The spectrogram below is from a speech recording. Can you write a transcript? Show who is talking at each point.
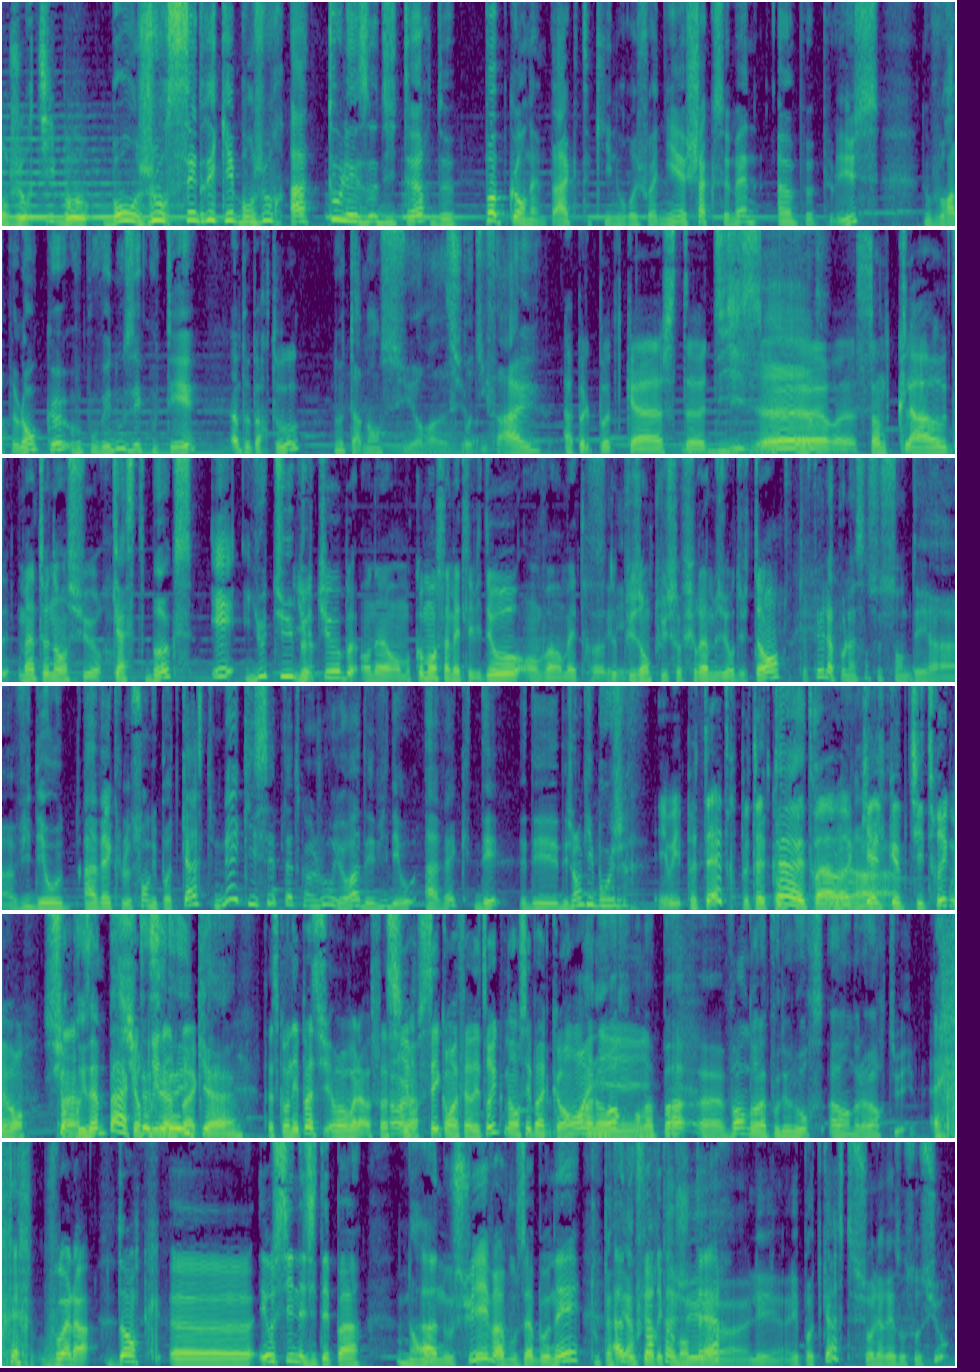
Speaker 1: Bonjour Thibaut.
Speaker 2: Bonjour Cédric et bonjour à tous les auditeurs de Popcorn Impact qui nous rejoignaient chaque semaine un peu plus. Nous vous rappelons que vous pouvez nous écouter
Speaker 1: Un peu partout.
Speaker 2: Notamment sur euh, Spotify,
Speaker 1: Apple Podcast, euh,
Speaker 2: Deezer.
Speaker 1: Deezer, euh, SoundCloud, maintenant sur
Speaker 2: Castbox et YouTube.
Speaker 1: YouTube. On, a, on commence à mettre les vidéos, on va en mettre de plus en plus au fur et à mesure du temps.
Speaker 2: Tout à fait, là pour l'instant ce sont des euh, vidéos avec le son du podcast, mais qui sait peut-être qu'un jour il y aura des vidéos avec des, des, des gens qui bougent.
Speaker 1: Et oui, peut-être, peut-être qu'on prépare
Speaker 2: voilà.
Speaker 1: quelques petits trucs, mais bon,
Speaker 2: Surprise Impact,
Speaker 1: Surprise. Impact.
Speaker 2: Euh,
Speaker 1: parce qu'on n'est pas sûr. Voilà, enfin, si
Speaker 2: Voilà.
Speaker 1: on sait qu'on va faire des trucs, mais on sait pas quand.
Speaker 2: Alors,
Speaker 1: et-
Speaker 2: on va pas euh, vendre la peau de l'ours avant de l'avoir tué.
Speaker 1: Voilà. Donc, euh, et aussi, n'hésitez pas
Speaker 2: Non.
Speaker 1: à nous suivre, à vous abonner.
Speaker 2: Tout à
Speaker 1: à
Speaker 2: fait.
Speaker 1: nous faire des commentaires.
Speaker 2: euh, les, les podcasts sur les réseaux sociaux.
